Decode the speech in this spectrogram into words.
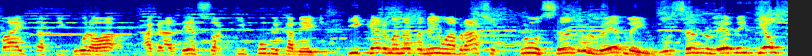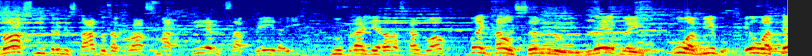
baita figura, ó. Agradeço aqui publicamente. E quero mandar também um abraço pro Sandro Leblen. O Sandro Leblen, que é o próximo entrevistado da próxima terça-feira aí no Brageiradas Casual, vai estar o Sandro Leblen, o amigo. Eu até,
